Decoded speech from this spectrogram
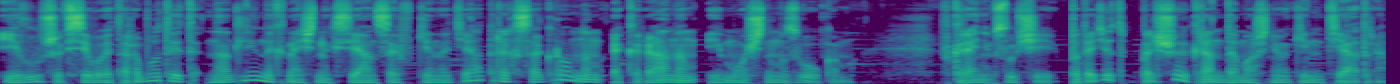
И лучше всего это работает на длинных ночных сеансах в кинотеатрах с огромным экраном и мощным звуком. В крайнем случае подойдет большой экран домашнего кинотеатра.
